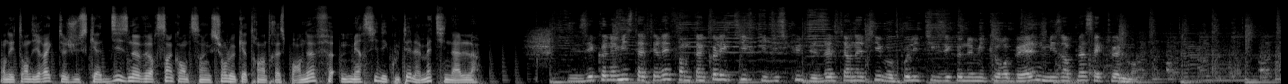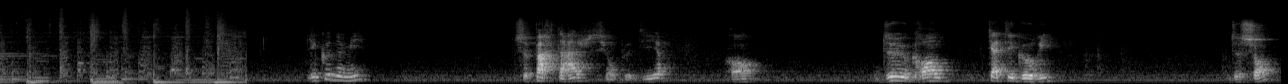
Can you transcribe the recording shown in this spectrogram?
On est en direct jusqu'à 19h55 sur le 93.9. Merci d'écouter la matinale. Les économistes atterrés forment un collectif qui discute des alternatives aux politiques économiques européennes mises en place actuellement. L'économie se partage, si on peut dire, en deux grandes catégories de champs.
